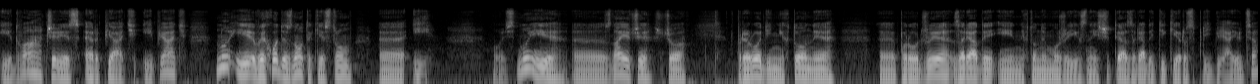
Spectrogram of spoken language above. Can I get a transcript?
І2, через R5 І5. Ну і виходить знов таки струм е, І. Ось. Ну і е, знаючи, що в природі ніхто не е, породжує заряди і ніхто не може їх знищити, а заряди тільки розподіляються,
